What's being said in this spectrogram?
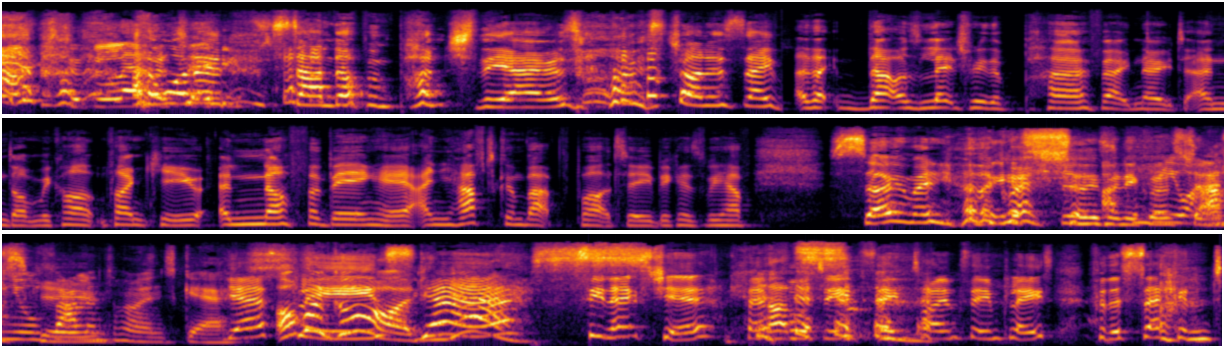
I want to stand up and punch the air as I was trying to say. That that was literally the perfect note to end on. We can't thank you enough for being here. And you have to come back for part two because we have so many other have questions. so many I can be your annual you. Valentine's guest. Yes, Oh my. God, Yeah. yes. See you next year. February, same time, same place for the second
